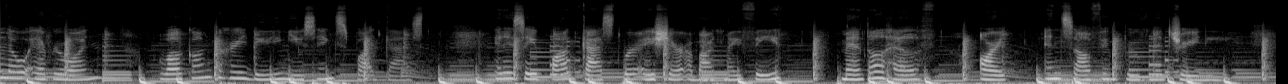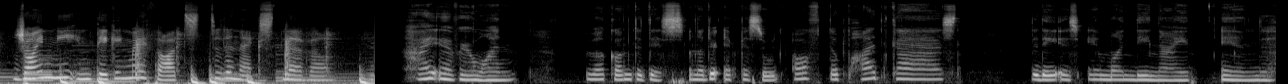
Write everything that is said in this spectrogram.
Hello, everyone. Welcome to her Daily Musings podcast. It is a podcast where I share about my faith, mental health, art, and self improvement journey. Join me in taking my thoughts to the next level. Hi, everyone. Welcome to this another episode of the podcast. Today is a Monday night, and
